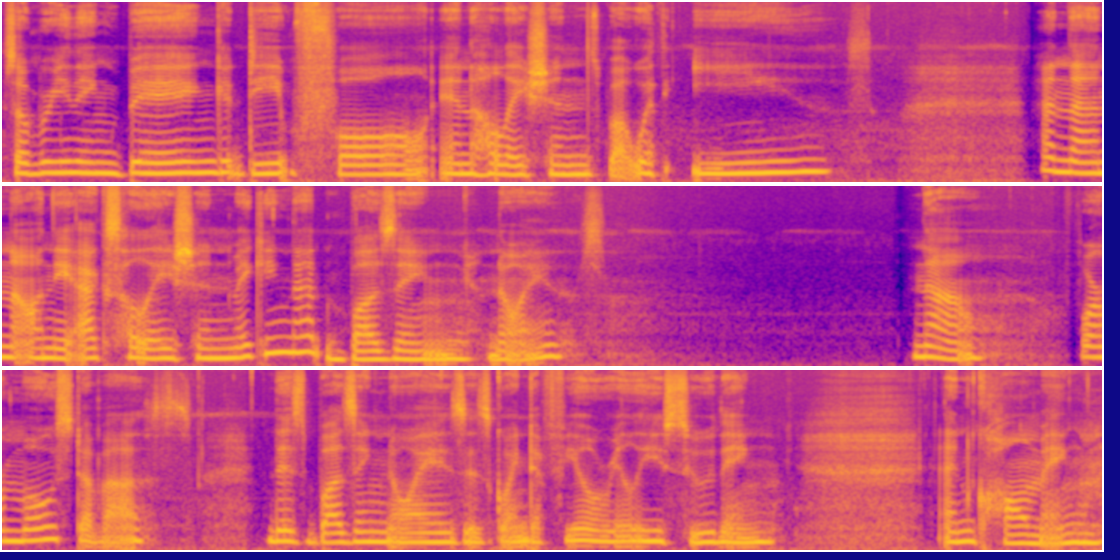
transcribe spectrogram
So, breathing big, deep, full inhalations, but with ease. And then on the exhalation, making that buzzing noise. Now, for most of us, this buzzing noise is going to feel really soothing and calming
